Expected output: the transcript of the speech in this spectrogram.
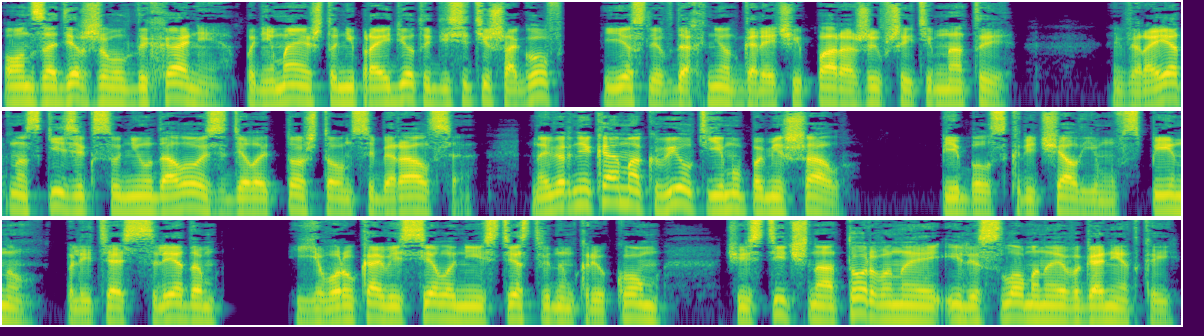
Он задерживал дыхание, понимая, что не пройдет и десяти шагов, если вдохнет горячий пар ожившей темноты. Вероятно, Скизиксу не удалось сделать то, что он собирался. Наверняка Маквилд ему помешал. Пибл скричал ему в спину, плетясь следом. Его рука висела неестественным крюком, частично оторванная или сломанная вагонеткой.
